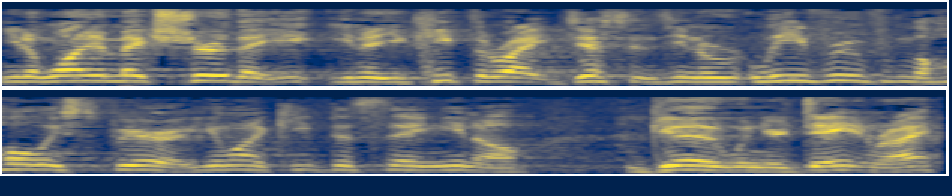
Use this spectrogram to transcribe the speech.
You know, wanting to make sure that you, you know you keep the right distance. You know, leave room from the Holy Spirit. You want to keep this thing, you know, good when you're dating, right?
